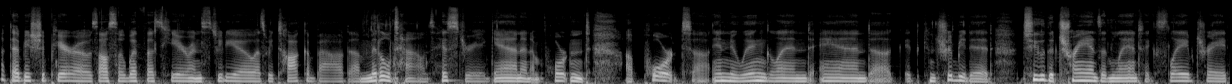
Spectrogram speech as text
Uh, Debbie Shapiro is also with us here in studio as we talk about uh, Middletown's history. Again, an important uh, port uh, in New England, and uh, it contributed to the transatlantic slave trade.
